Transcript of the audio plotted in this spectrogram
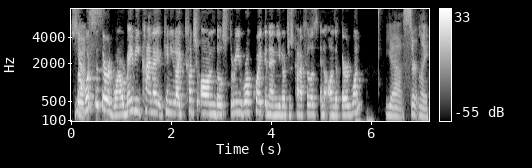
So yes. what's the third one? Or maybe kind of can you like touch on those three real quick and then you know just kind of fill us in on the third one? Yeah, certainly.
